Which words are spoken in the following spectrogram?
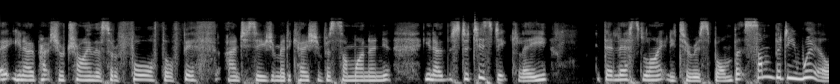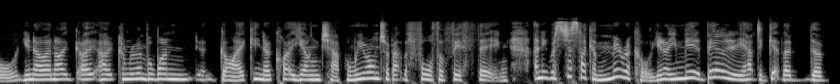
uh, you know perhaps you're trying the sort of fourth or fifth anti-seizure medication for someone, and you know, statistically they're less likely to respond, but somebody will, you know. And I, I, I, can remember one guy, you know, quite a young chap, and we were on to about the fourth or fifth thing, and it was just like a miracle, you know. He barely had to get the, the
